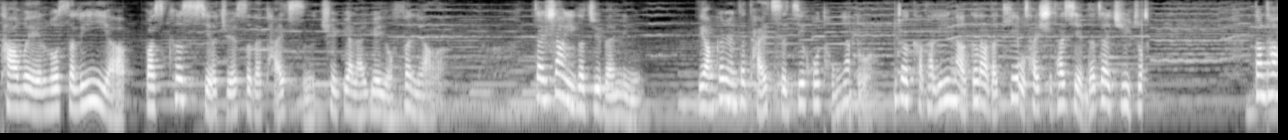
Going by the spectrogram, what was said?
他为罗瑟利亚·巴斯克斯写的角色的台词却越来越有分量了。在上一个剧本里，两个人的台词几乎同样多。这卡塔琳娜更大的贴才使她显得在剧中。当他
